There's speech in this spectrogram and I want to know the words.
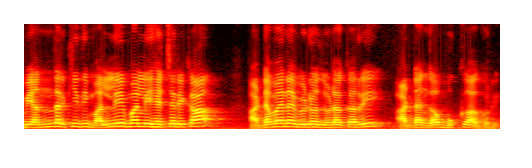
మీ అందరికీ ఇది మళ్ళీ మళ్ళీ హెచ్చరిక అడ్డమైన వీడియోలు చూడకర్రి అడ్డంగా బుక్ కాకుర్రి.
